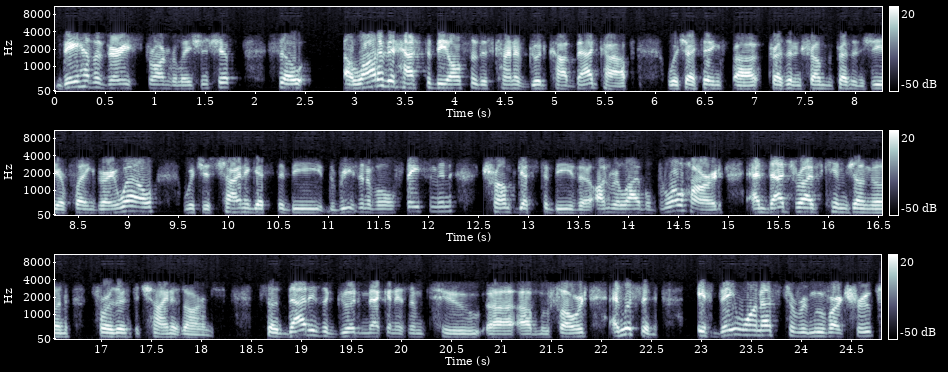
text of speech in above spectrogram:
they have a very strong relationship. So a lot of it has to be also this kind of good cop, bad cop, which I think uh, President Trump and President Xi are playing very well, which is China gets to be the reasonable statesman, Trump gets to be the unreliable blowhard, and that drives Kim Jong Un further to China's arms. So that is a good mechanism to uh, uh, move forward. And listen, if they want us to remove our troops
